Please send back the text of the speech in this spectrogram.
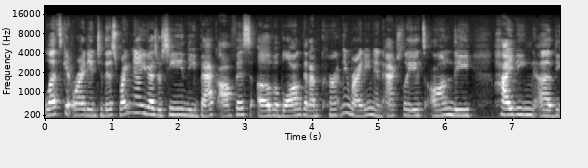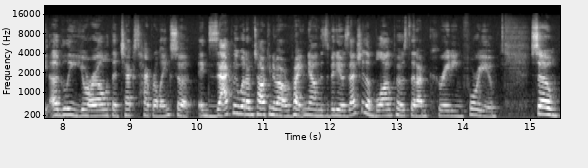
let's get right into this. Right now you guys are seeing the back office of a blog that I'm currently writing and actually it's on the hiding uh, the ugly URL with a text hyperlink. So exactly what I'm talking about right now in this video is actually the blog post that I'm creating for you. So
